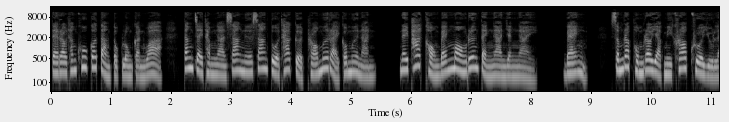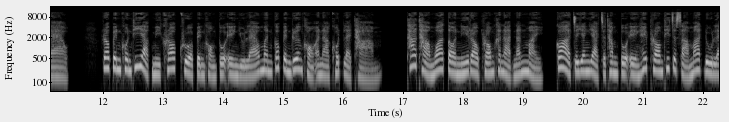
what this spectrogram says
แต่เราทั้งคู่ก็ต่างตกลงกันว่า ตั้งใจทำงานสร้างเนื้อสร้างตัวถ้าเกิดพร้อมเมื่อไหร่ก็เมื่อนั้น ในพาดของแบงค์มองเรื่องแต่งงานยังไง แบงค์สำหรับผมเราอยากมีครอบครัวอยู่แล้ว เราเป็นคนที่อยากมีครอบครัวเป็นของตัวเองอยู่แล้ว มันก็เป็นเรื่องของอนาคตแหละถาม ถ้าถามว่าตอนนี้เราพร้อมขนาดนั้นไหม ก็อาจจะยังอยากจะทำตัวเองให้พร้อมที่จะสามารถดูแล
